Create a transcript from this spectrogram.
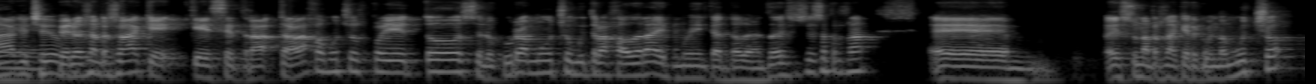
ah, qué eh, chido. Pero es una persona que, que se trabaja muchos proyectos, se le ocurra mucho, muy trabajadora y muy encantadora. Entonces, esa persona es una persona que recomiendo mucho.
